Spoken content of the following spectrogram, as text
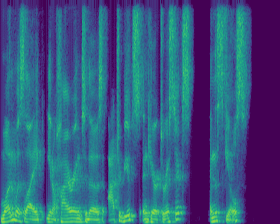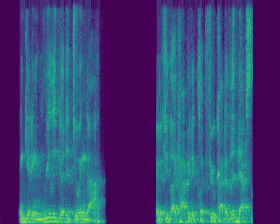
One was like you know hiring to those attributes and characteristics and the skills and getting really good at doing that. And if you'd like, happy to click through kind of the next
